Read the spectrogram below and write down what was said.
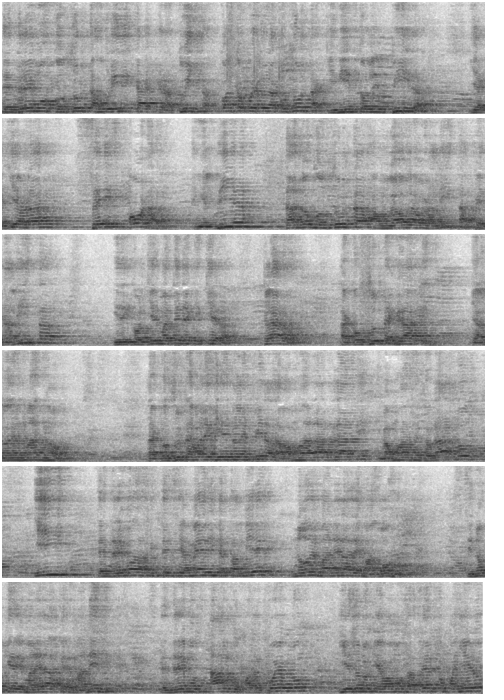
tendremos consultas jurídicas gratuitas. ¿Cuánto cuesta una consulta? 500 lempiras. Y aquí habrán 6 horas en el día dando consulta a abogados laboralistas, penalistas y de cualquier materia que quieran. Claro, la consulta es gratis, ya lo demás no. La consulta vale 500 lempiras, la vamos a dar gratis y vamos a asesorarlos y tendremos asistencia médica también, no de manera demagógica, sino que de manera permanente. Tendremos algo para el pueblo y eso es lo que vamos a hacer, compañeros.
